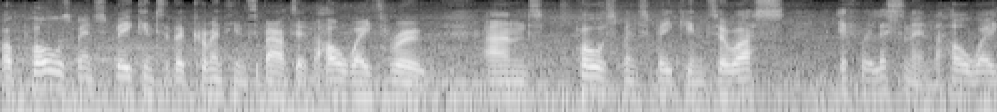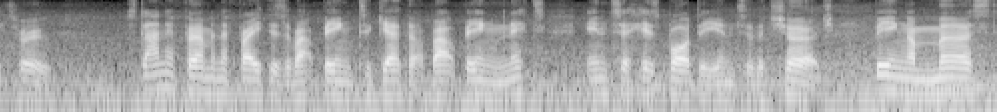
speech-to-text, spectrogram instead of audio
Well, Paul's been speaking to the Corinthians about it the whole way through, and Paul's been speaking to us, if we're listening, the whole way through. Standing firm in the faith is about being together, about being knit into his body, into the church, being immersed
